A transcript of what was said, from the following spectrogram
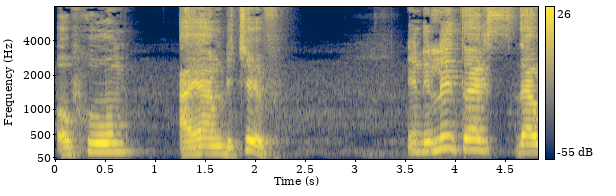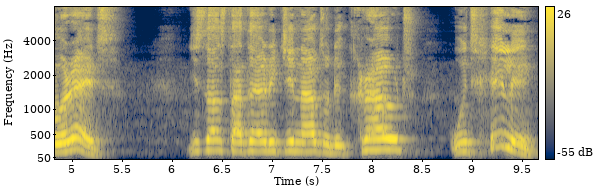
of whom I am the chief. In the lead text that we read, Jesus started reaching out to the crowd with healing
